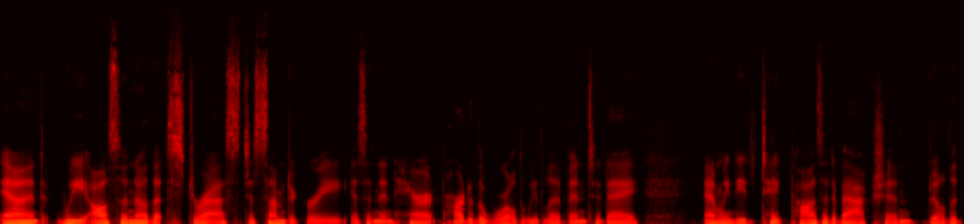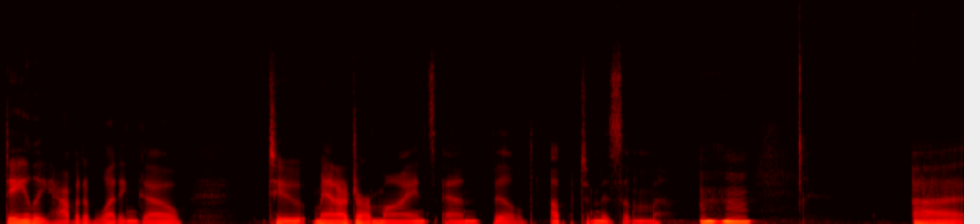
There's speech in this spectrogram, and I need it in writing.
And we also know that stress, to some degree, is an inherent part of the world we live in today, and we need to take positive action, build a daily habit of letting go, to manage our minds and build optimism. Mm-hmm. Uh,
